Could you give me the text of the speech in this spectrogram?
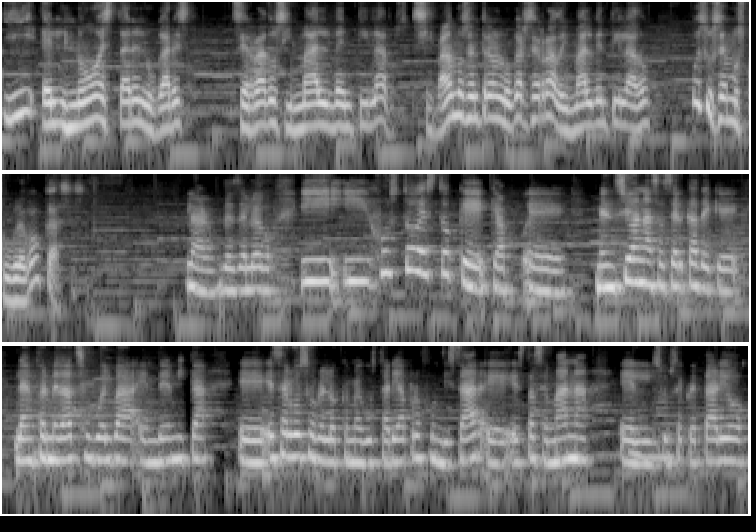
y el no estar en lugares cerrados y mal ventilados. Si vamos a entrar a un lugar cerrado y mal ventilado, pues usemos cubrebocas. Claro, desde luego. Y, justo esto que, eh, mencionas acerca de que la enfermedad se vuelva endémica, eh, es algo sobre lo que me gustaría profundizar. Eh, esta semana el subsecretario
